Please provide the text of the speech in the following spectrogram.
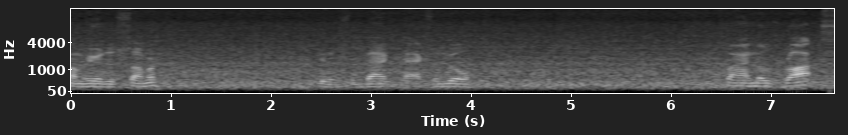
come here this summer. Get us some backpacks and we'll find those rocks.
